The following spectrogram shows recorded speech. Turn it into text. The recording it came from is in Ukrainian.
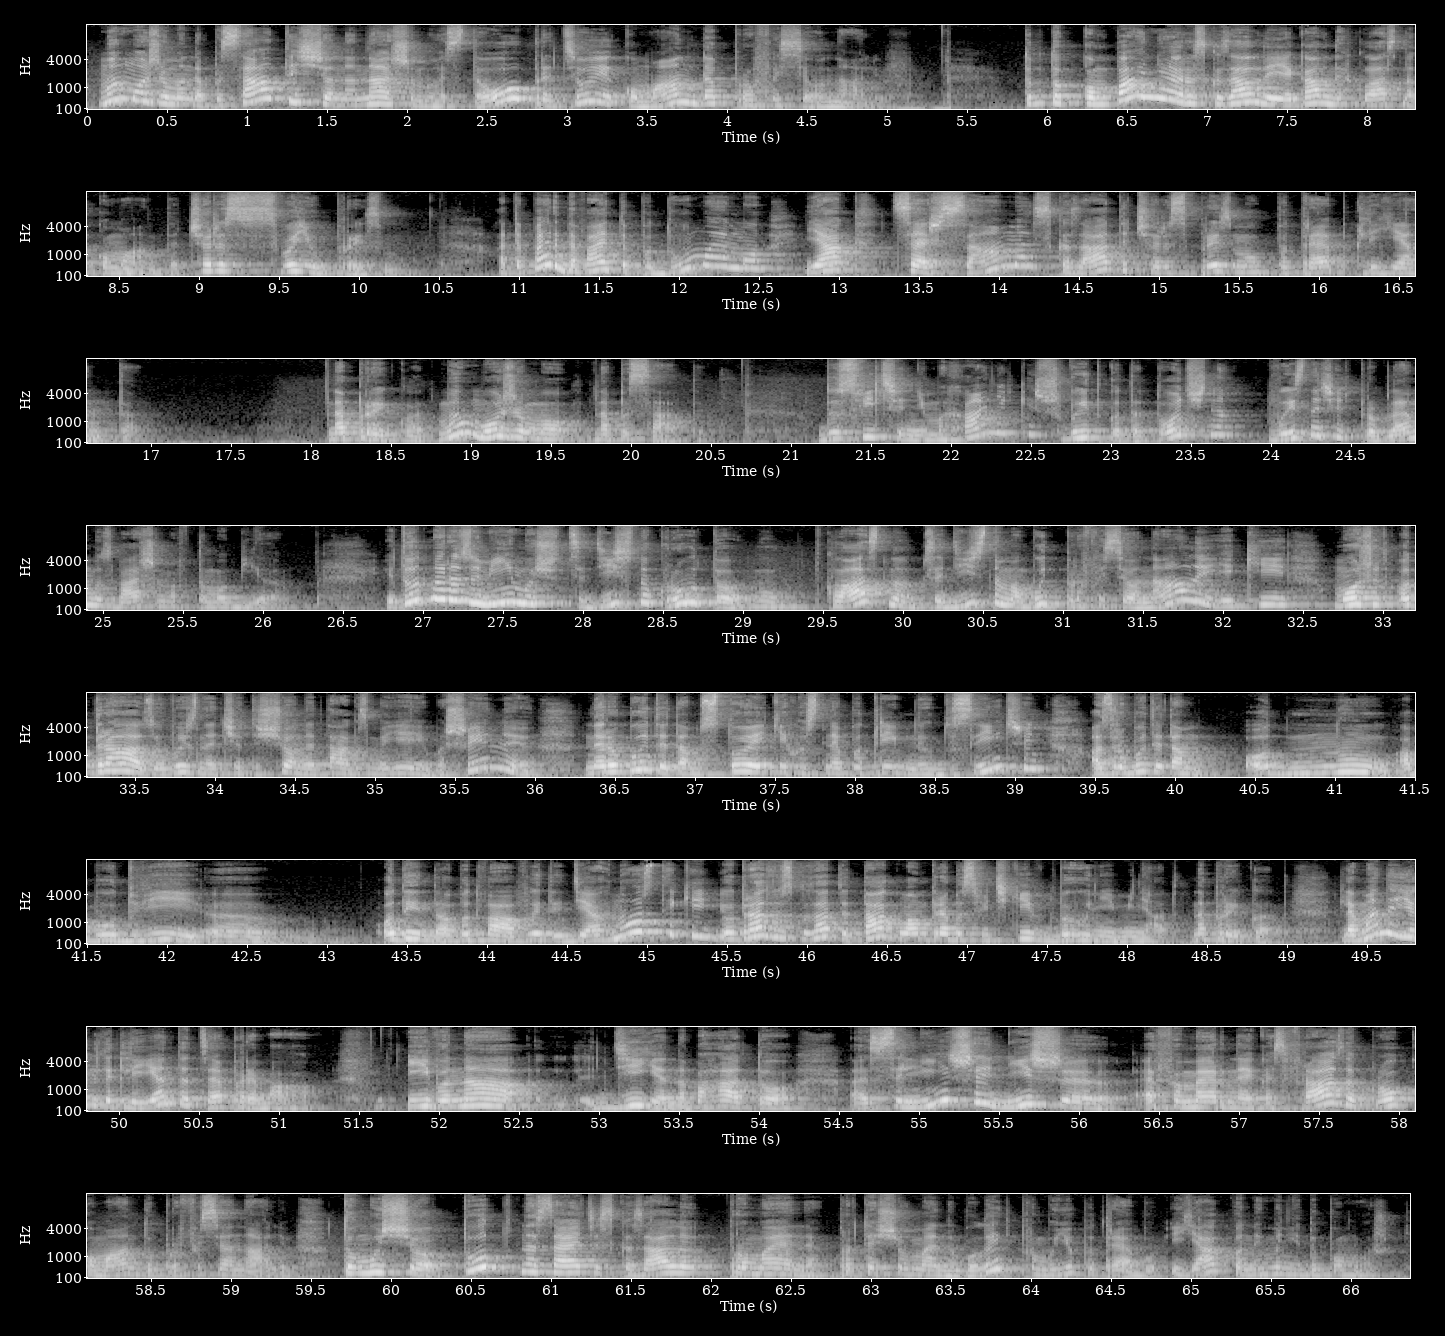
Ми можемо написати, що на нашому СТО працює команда професіоналів. Тобто компанія розказала, яка в них класна команда через свою призму. А тепер давайте подумаємо, як це ж саме сказати через призму потреб клієнта. Наприклад, ми можемо написати: досвідчені механіки швидко та точно визначать проблему з вашим автомобілем. І тут ми розуміємо, що це дійсно круто, ну класно, це дійсно, мабуть, професіонали, які можуть одразу визначити, що не так з моєю машиною, не робити там 100 якихось непотрібних досліджень, а зробити там одну або дві. Е, один або два види діагностики і одразу сказати, так, вам треба свічки в двигуні міняти. Наприклад, для мене, як для клієнта, це перевага. І вона діє набагато е, сильніше, ніж е, ефемерна якась фраза про команду професіоналів. Тому що тут на сайті сказали про мене, про те, що в мене болить, про мою потребу і як вони мені допоможуть.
